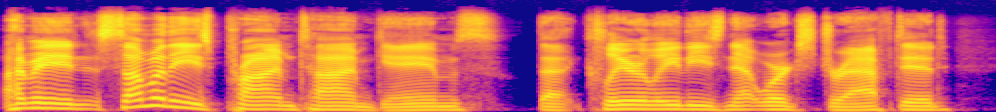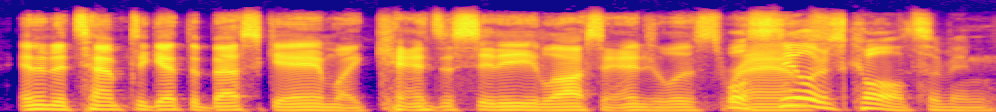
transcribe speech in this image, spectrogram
I mean, some of these prime time games that clearly these networks drafted in an attempt to get the best game, like Kansas City, Los Angeles. Well, Steelers Colts. I mean,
